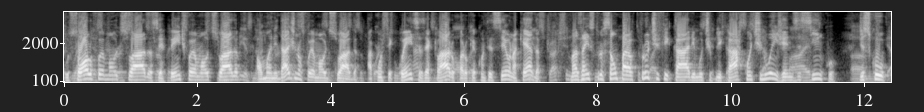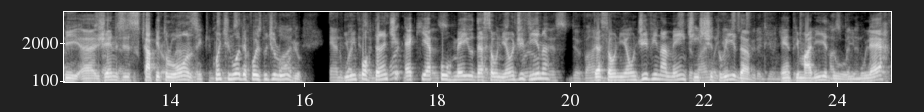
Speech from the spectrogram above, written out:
O solo foi amaldiçoado, a serpente foi amaldiçoada, a humanidade não foi amaldiçoada. Há consequências, é claro, para o que aconteceu na queda, mas a instrução para frutificar e multiplicar continua em Gênesis 5. Desculpe, é, Gênesis capítulo 11, continua depois do dilúvio. E o importante é que é por meio dessa união divina, dessa união divinamente instituída entre marido e mulher,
